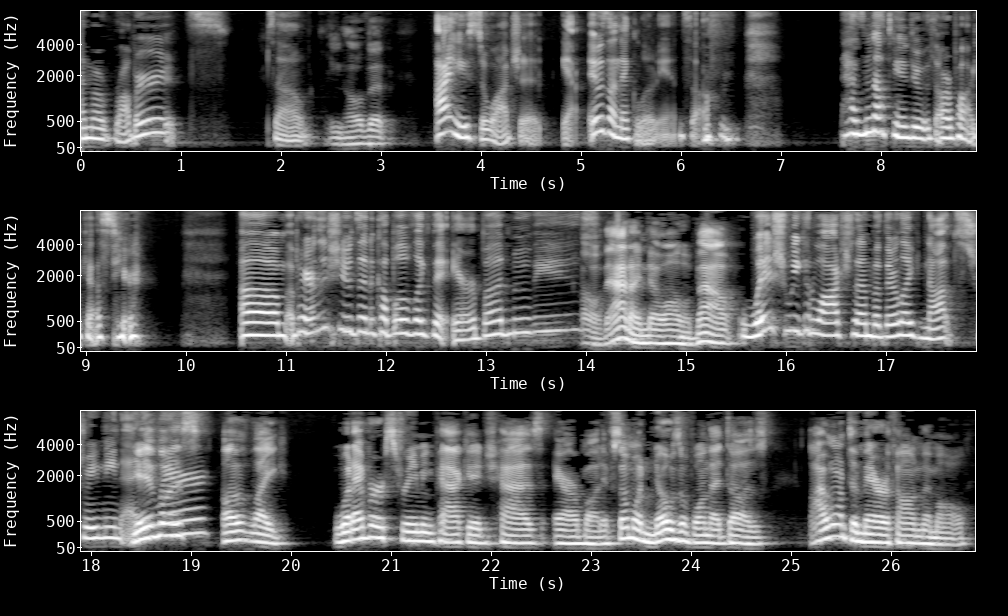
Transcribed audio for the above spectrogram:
Emma Roberts. So You know that I used to watch it. Yeah, it was on Nickelodeon. So has nothing to do with our podcast here. Um, apparently she was in a couple of like the Airbud movies. Oh, that I know all about. Wish we could watch them, but they're like not streaming anywhere. Give us a like whatever streaming package has Airbud. If someone knows of one that does, I want to marathon them all.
